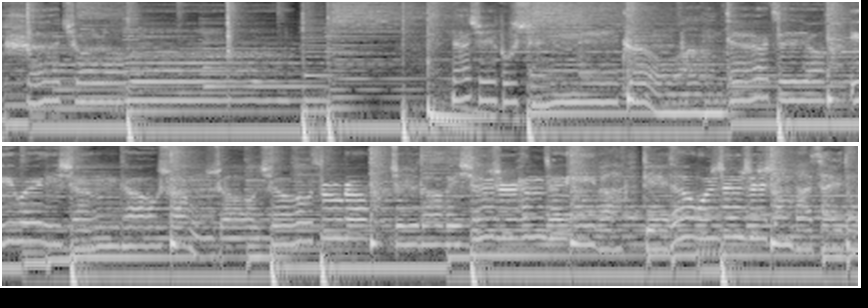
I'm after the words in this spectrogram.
和丑陋。那是不是你渴望的自由？以为理想靠双手就足够，直到被现实狠推一把，跌到浑身是伤疤。才懂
